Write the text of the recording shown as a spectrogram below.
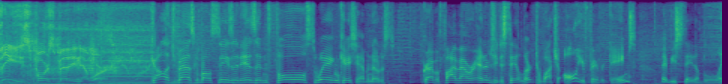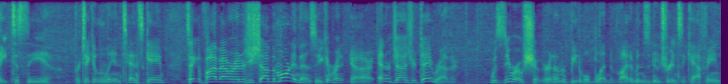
the Sports Betting Network. College basketball season is in full swing, in case you haven't noticed. Grab a five hour energy to stay alert to watch all your favorite games. Maybe you stayed up late to see a particularly intense game. Take a five hour energy shot in the morning then so you can re- uh, energize your day rather with zero sugar and an unbeatable blend of vitamins, nutrients, and caffeine.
